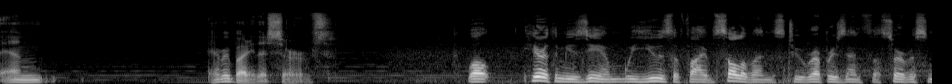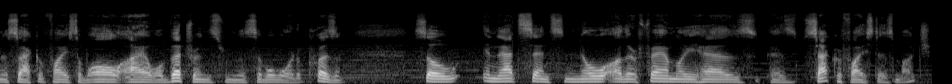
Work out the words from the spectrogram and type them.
and everybody that serves. Well, here at the museum, we use the five Sullivans to represent the service and the sacrifice of all Iowa veterans from the Civil War to present. So in that sense, no other family has, has sacrificed as much.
